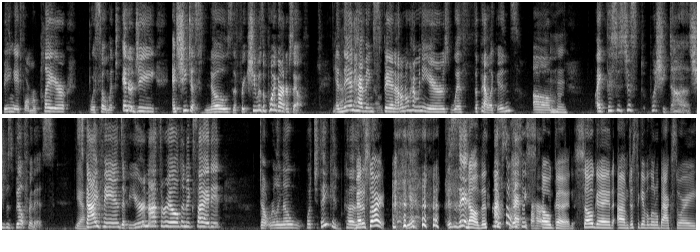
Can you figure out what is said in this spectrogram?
Being a former player with so much energy, and she just knows the freak. She was a point guard herself, and then having spent I don't know how many years with the Pelicans. Um, Mhm. like this is just what she does. She was built for this. Yeah. Sky fans, if you're not thrilled and excited, don't really know what you're thinking because Better start. Yeah. this is it. no, this is I'm so this happy is for her. So good, so good. Um, just to give a little backstory,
